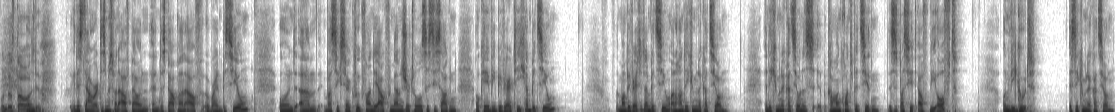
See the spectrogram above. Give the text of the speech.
Und das dauert. Und das dauert. Das muss man aufbauen und das baut man auf über eine Beziehung. Und ähm, was ich sehr klug fand, auch für Manager-Tools, ist, die sagen, okay, wie bewerte ich eine Beziehung? Man bewertet eine Beziehung anhand der Kommunikation. Und die Kommunikation ist, kann man quantifizieren. Das ist basiert auf wie oft und wie gut ist die Kommunikation.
